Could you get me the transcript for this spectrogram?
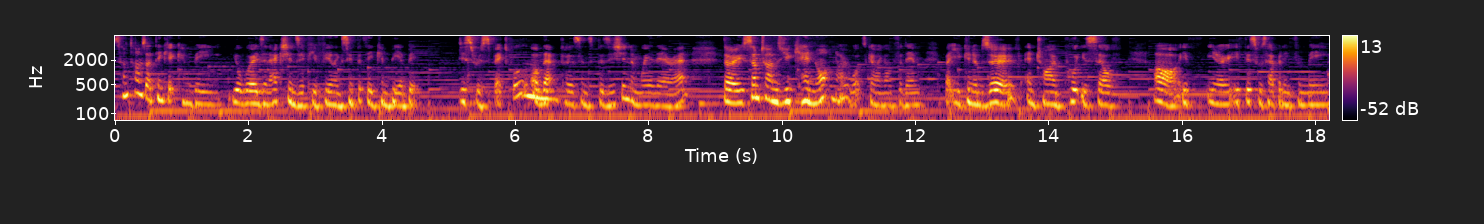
sometimes I think it can be your words and actions if you're feeling sympathy can be a bit disrespectful of Mm. that person's position and where they're at. So sometimes you cannot know what's going on for them, but you can observe and try and put yourself, oh, if you know, if this was happening for me,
